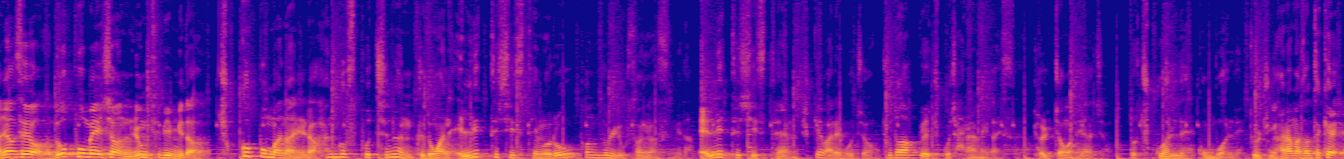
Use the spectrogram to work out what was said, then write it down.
안녕하세요. 노포메이션 융TV입니다. 축구뿐만 아니라 한국 스포츠는 그동안 엘리트 시스템으로 선수를 육성해 왔습니다. 엘리트 시스템, 쉽게 말해보죠. 초등학교에 축구 잘하는 애가 있어요. 결정을 해야죠. 너 축구할래? 공부할래? 둘 중에 하나만 선택해!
